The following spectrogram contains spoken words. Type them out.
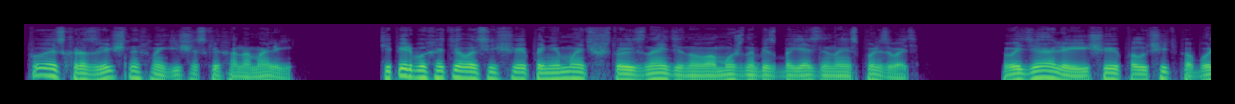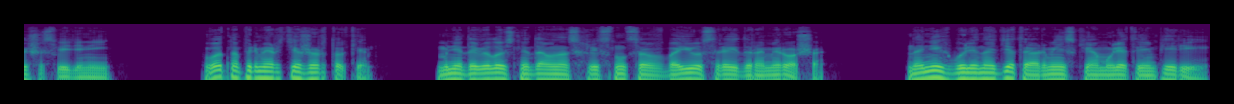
Поиск различных магических аномалий. Теперь бы хотелось еще и понимать, что из найденного можно безбоязненно использовать. В идеале еще и получить побольше сведений. Вот, например, те же ртоки. Мне довелось недавно схлестнуться в бою с рейдерами Роша. На них были надеты армейские амулеты Империи.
